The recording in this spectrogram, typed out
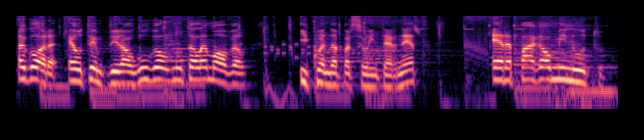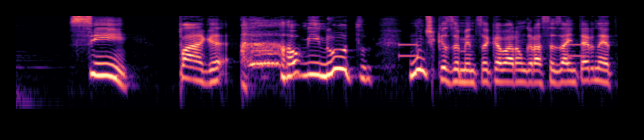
Agora é o tempo de ir ao Google no telemóvel. E quando apareceu a internet, era paga ao minuto. Sim, paga ao minuto. Muitos casamentos acabaram graças à internet.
